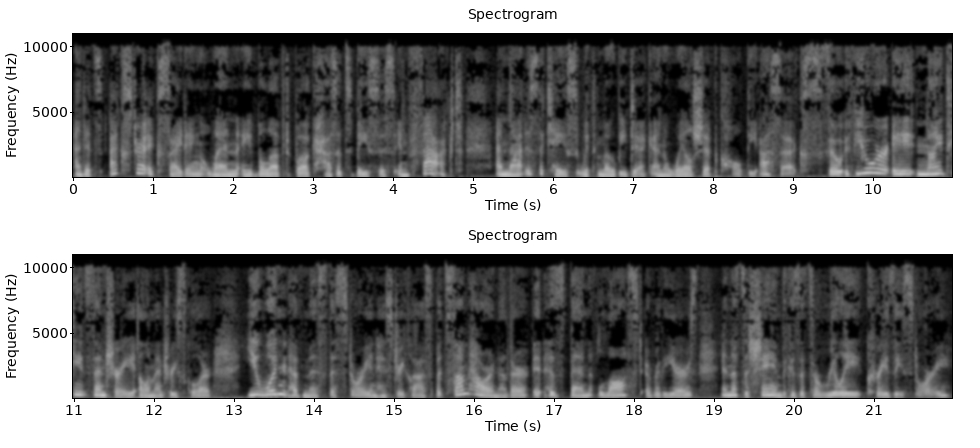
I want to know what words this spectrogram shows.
And it's extra exciting when a beloved book has its basis in fact. And that is the case with Moby Dick and a whale ship called the Essex. So if you were a 19th century elementary schooler, you wouldn't have missed this story in history class, but somehow or another it has been lost over the years. And that's a shame because it's a really crazy story.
